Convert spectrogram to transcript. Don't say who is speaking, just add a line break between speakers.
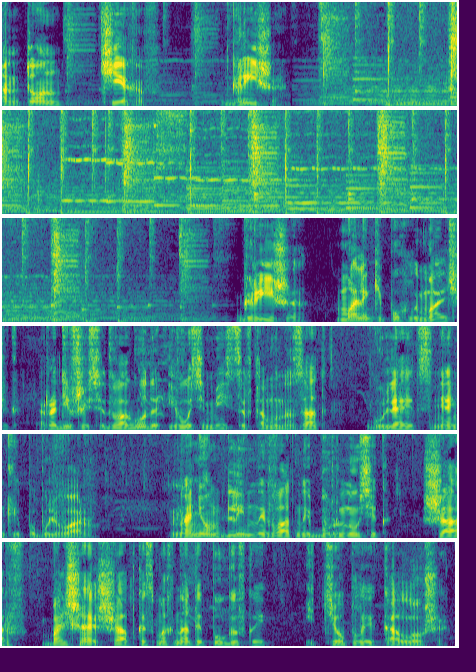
Антон Чехов. Гриша. Гриша, маленький пухлый мальчик, родившийся два года и восемь месяцев тому назад, гуляет с нянькой по бульвару. На нем длинный ватный бурнусик, шарф, большая шапка с мохнатой пуговкой и теплые калоши.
